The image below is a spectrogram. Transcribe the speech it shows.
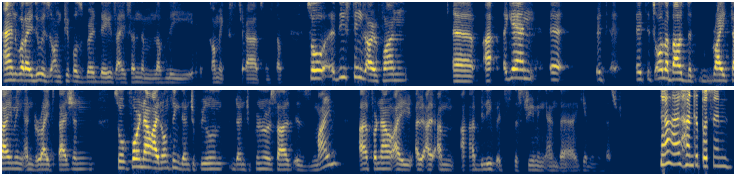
And what I do is on people's birthdays, I send them lovely comic straps and stuff. So uh, these things are fun. Uh, again, uh, it, it, it's all about the right timing and the right passion. So for now, I don't think the entrepreneur the entrepreneur side is mine. Uh, for now, I, I I I believe it's the streaming and the gaming industry. I hundred percent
